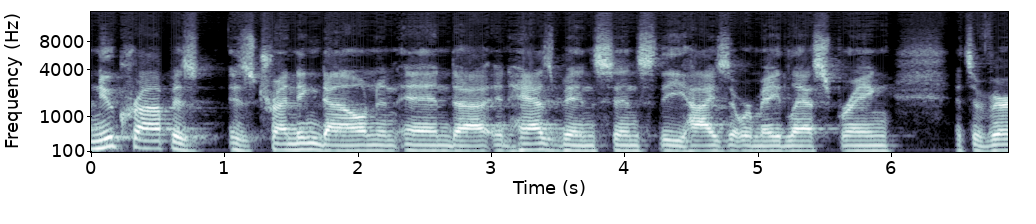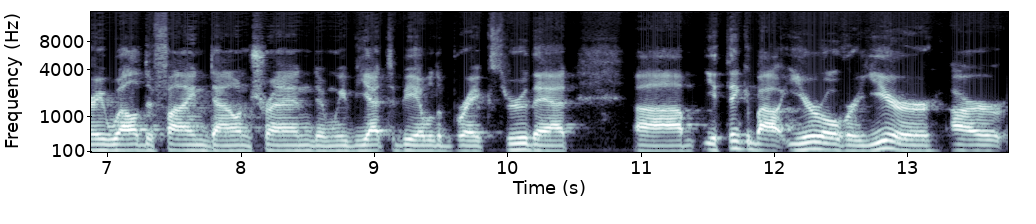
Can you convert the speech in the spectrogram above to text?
New crop is is trending down, and and uh, it has been since the highs that were made last spring. It's a very well defined downtrend, and we've yet to be able to break through that. Um, you think about year over year, our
